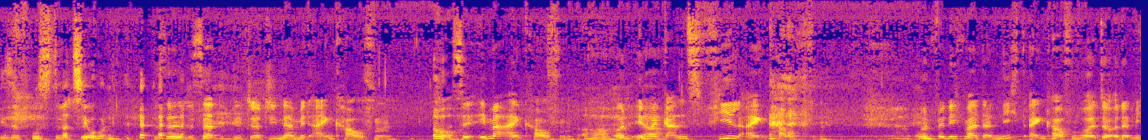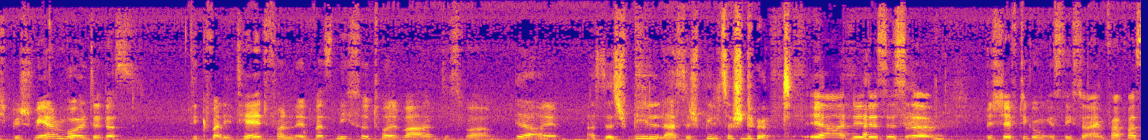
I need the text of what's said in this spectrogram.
Diese Frustration. Das, äh, das hatte die Georgina mit Einkaufen. Oh. Dass sie immer einkaufen. Oh, und immer ja. ganz viel einkaufen. Und wenn ich mal dann nicht einkaufen wollte oder mich beschweren wollte, dass die Qualität von etwas nicht so toll war, das war. Ja, Nee. hast das Spiel, hast das Spiel zerstört. Ja, nee, das ist. ähm, Beschäftigung ist nicht so einfach. Was,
